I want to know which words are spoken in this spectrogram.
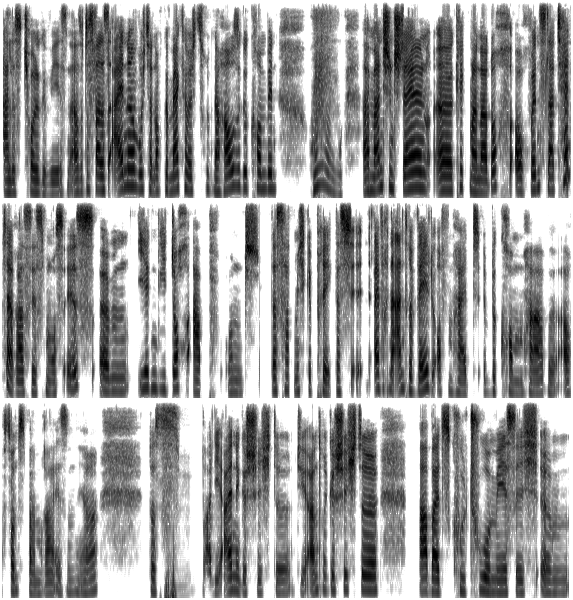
alles toll gewesen. Also das war das eine, wo ich dann auch gemerkt habe, als ich zurück nach Hause gekommen bin, huh, an manchen Stellen äh, kriegt man da doch, auch wenn es latenter Rassismus ist, ähm, irgendwie doch ab. Und das hat mich geprägt, dass ich einfach eine andere Weltoffenheit bekommen habe, auch sonst beim Reisen, ja. Das mhm. war die eine Geschichte. Die andere Geschichte, arbeitskulturmäßig, ähm,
